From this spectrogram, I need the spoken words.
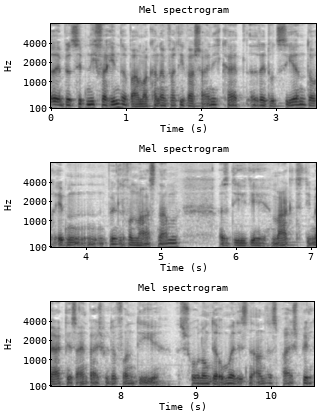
äh, im Prinzip nicht verhinderbar. Man kann einfach die Wahrscheinlichkeit reduzieren durch eben ein Bündel von Maßnahmen. Also die, die, Markt, die Märkte ist ein Beispiel davon, die Schonung der Umwelt ist ein anderes Beispiel.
